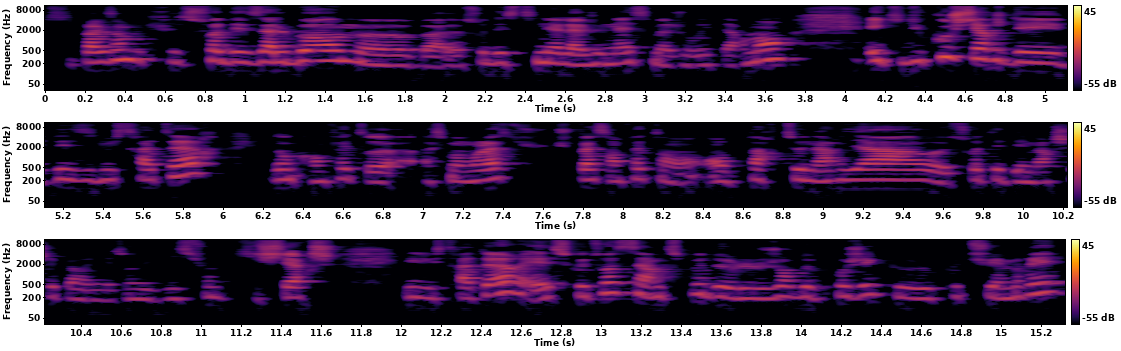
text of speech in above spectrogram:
qui par exemple, écrivent soit des albums, bah, soit destinés à la jeunesse majoritairement, et qui du coup cherchent des, illustrateurs. Donc en fait, à ce moment-là, tu, passes en fait en, partenariat, soit tu es démarché par une maison d'édition qui cherche illustrateurs. Et est-ce que toi, c'est un petit peu le genre de projet que, que tu aimerais,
